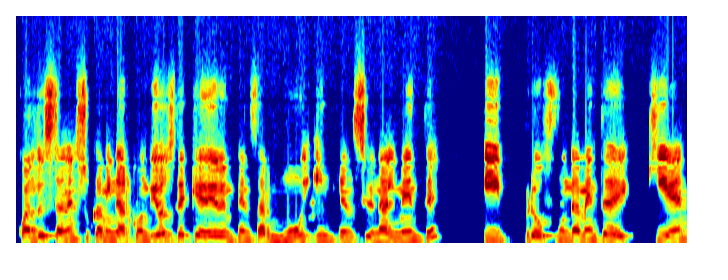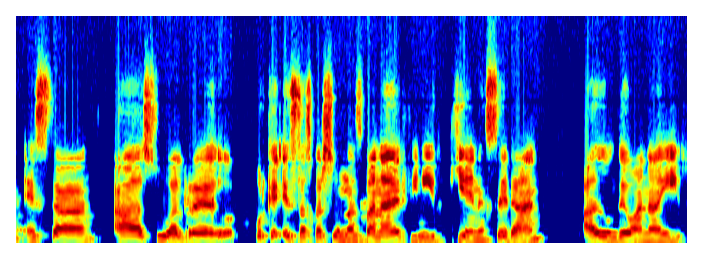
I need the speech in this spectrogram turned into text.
cuando están en su caminar con Dios, de que deben pensar muy intencionalmente y profundamente de quién están a su alrededor, porque estas personas van a definir quiénes serán, a dónde van a ir.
